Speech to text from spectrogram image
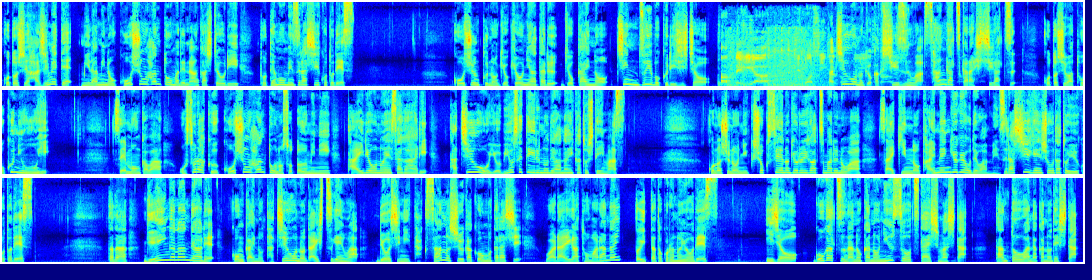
今年初めて南の甲春半島まで南下しており、とても珍しいことです。甲春区の漁協にあたる漁会の陳随木理事長。タチウオの漁獲シーズンは3月から7月。今年は特に多い。専門家は、おそらく甲春半島の外海に大量の餌があり、タチウオを呼び寄せているのではないかとしています。この種の肉食性の魚類が集まるのは、最近の海面漁業では珍しい現象だということです。ただ、原因が何であれ、今回のタチウオの大出現は、漁師にたくさんの収穫をもたらし、笑いが止まらないといったところのようです。以上、5月7日のニュースをお伝えしました。担当は中野でした。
